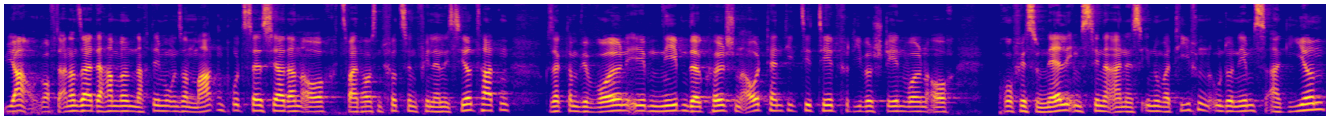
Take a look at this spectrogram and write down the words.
ja, auf der anderen Seite haben wir, nachdem wir unseren Markenprozess ja dann auch 2014 finalisiert hatten, gesagt haben, wir wollen eben neben der Kölschen Authentizität, für die wir stehen wollen, auch professionell im Sinne eines innovativen Unternehmens agieren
